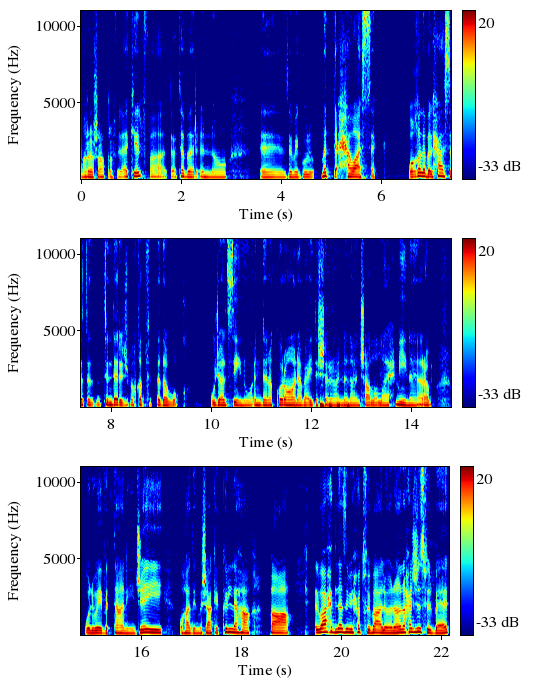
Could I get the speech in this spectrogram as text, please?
مرة شاطرة في الأكل فتعتبر إنه آه، زي ما يقولوا متع حواسك. وغلب الحاسة تن- تندرج فقط في التذوق. وجالسين وعندنا كورونا بعيد الشر عندنا إن شاء الله الله يحمينا يا رب والويف الثاني جاي وهذه المشاكل كلها. فالواحد لازم يحط في باله إنه أنا حجلس في البيت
